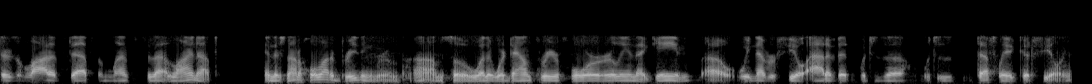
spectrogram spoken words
there's a lot of depth and length to that lineup and there's not a whole lot of breathing room. Um, so whether we're down three or four early in that game, uh, we never feel out of it, which is a which is definitely a good feeling.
